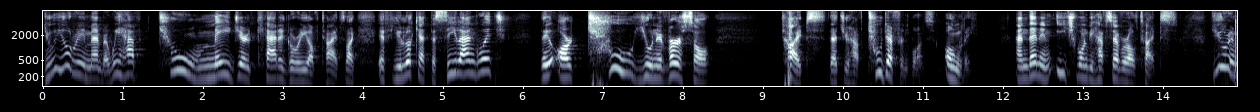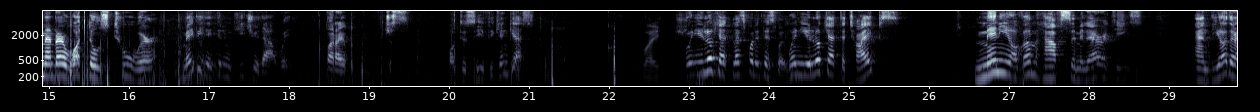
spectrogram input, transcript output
do you remember, we have two major category of types. Like if you look at the C language, there are two universal types that you have, two different ones only. And then in each one we have several types. Do you remember what those two were? Maybe they didn't teach you that way, but I just want to see if you can guess. Like When you look at, let's put it this way, when you look at the types, many of them have similarities and the other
